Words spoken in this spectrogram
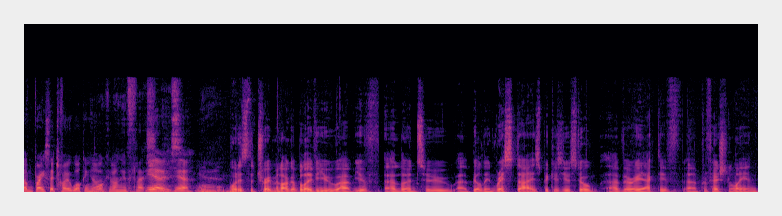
Uh, breaks their toe walking home. Walk along in flat Yeah, shoes. yeah. Wh- What is the treatment like? I believe you, uh, you've uh, learned to uh, build in rest days because you're still uh, very active uh, professionally and,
